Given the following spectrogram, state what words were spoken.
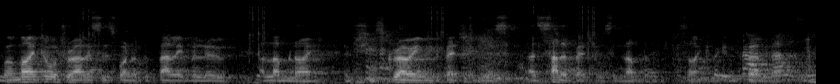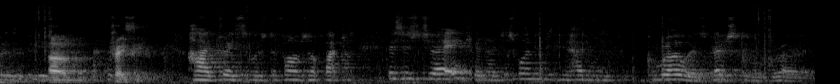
Well, my daughter Alice is one of the Ballymaloe alumni, and she's growing vegetables, uh, salad vegetables in London, so I can confirm that. Um, Tracy. Hi, Tracy Worcester, Farms Not Factories. This is to Adrian. I just wondered if you had any growers, vegetable growers,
